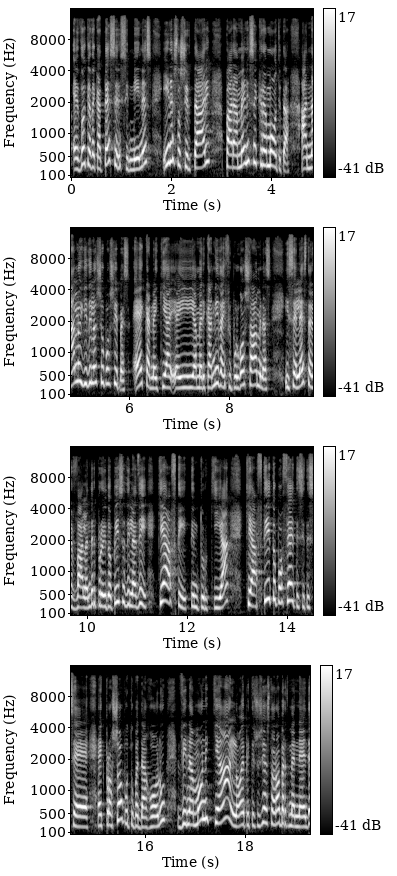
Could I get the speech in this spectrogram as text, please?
εδώ και 14 μήνες είναι στο σιρτάρι, παραμένει σε κρεμότητα. Ανάλογη δήλωση, όπως είπες, έκανε και η Αμερικανίδα υφυπουργός άμυνας, η Σελέστερ Βάλαντερ, προειδοποίησε δηλαδή και αυτή την Τουρκία και αυτή η τοποθέτηση της ε, εκπροσώπου του Πενταγώνου δυναμώνει και άλλο επί της ουσίας το Ρόμπερτ Μενέντε,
